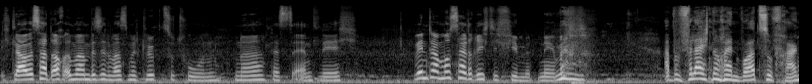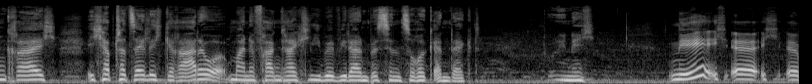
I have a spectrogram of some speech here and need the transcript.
ich glaube, es hat auch immer ein bisschen was mit Glück zu tun, ne, letztendlich. Winter muss halt richtig viel mitnehmen. Aber vielleicht noch ein Wort zu Frankreich. Ich habe tatsächlich gerade meine Frankreich-Liebe wieder ein bisschen zurückentdeckt. Du nicht? Nee, ich, äh, ich, äh,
